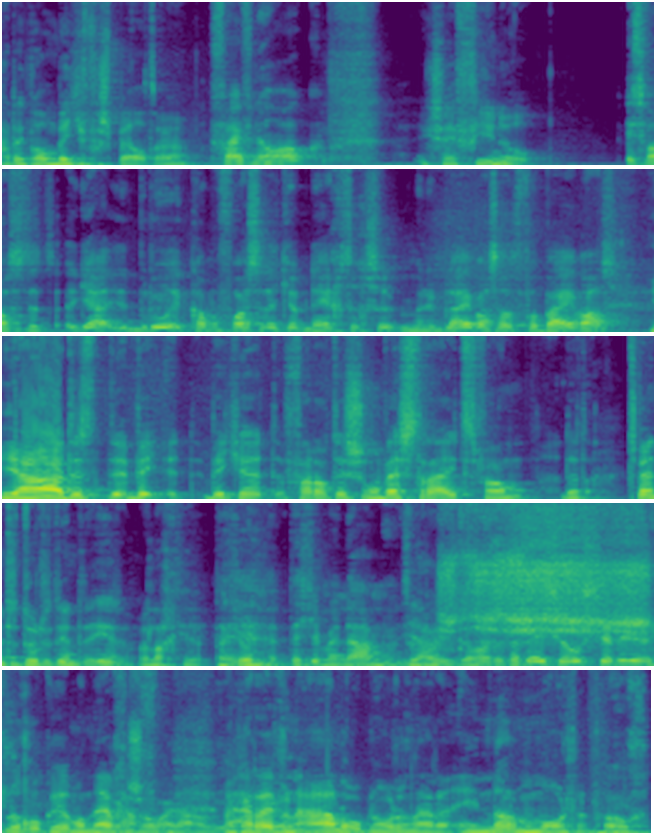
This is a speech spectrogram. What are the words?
Had ik wel een beetje voorspeld, hè? 5-0 ook? Ik zei 4-0. Is, was het, het, ja, ik bedoel, ik kan me voorstellen dat je op 90 minuut blij was dat het voorbij was. Ja, dus de, weet, weet je, Farad, het is zo'n wedstrijd van, dat Twente doet het in het eerste, wat lach je? Dat je, dat je mijn naam noemt. Ja, dat is een beetje heel serieus. sloeg ook helemaal nergens Ja, op. nou, Maar ja, ik had even een aanloop nodig naar een enorme monoloog.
